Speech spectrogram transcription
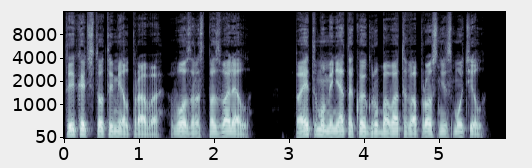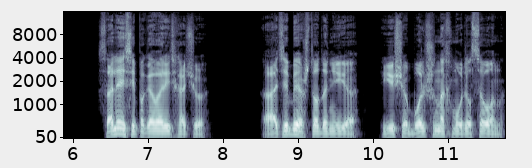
Тыкать тот имел право, возраст позволял. Поэтому меня такой грубоватый вопрос не смутил. «С Олесей поговорить хочу». «А тебе что до нее?» Еще больше нахмурился он.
